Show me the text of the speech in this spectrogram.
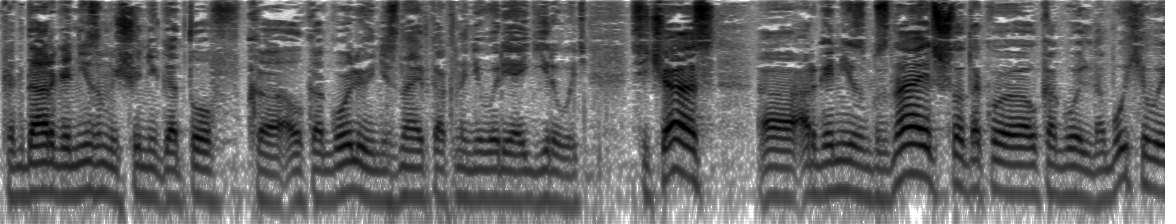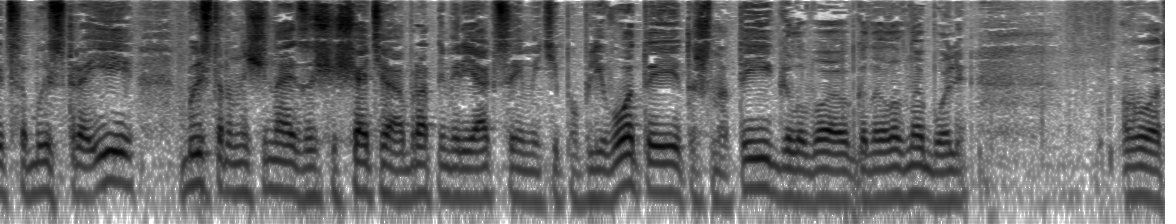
Когда организм еще не готов к алкоголю и не знает, как на него реагировать. Сейчас организм знает, что такое алкоголь, набухивается быстро и быстро начинает защищать обратными реакциями типа блевоты, тошноты, головной боли. Вот.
